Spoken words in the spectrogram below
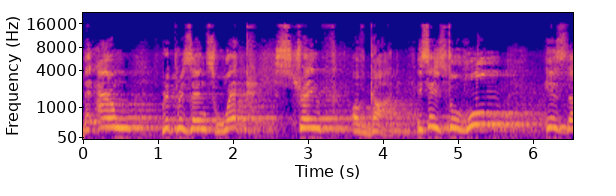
The arm represents work, strength of God. It says, To whom is the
